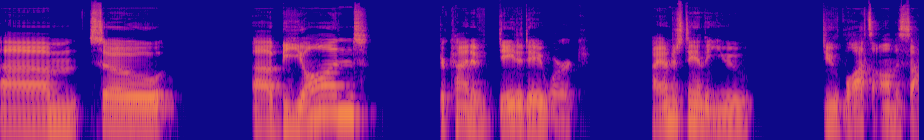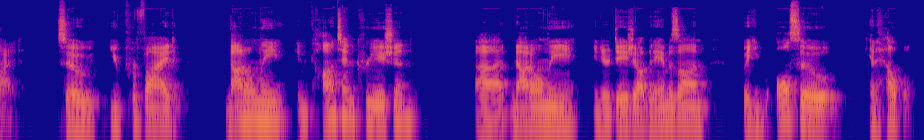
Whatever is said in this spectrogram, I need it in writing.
Um, so uh, beyond your kind of day to day work, I understand that you do lots on the side. So you provide not only in content creation, uh, not only in your day job at Amazon, but you also can help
